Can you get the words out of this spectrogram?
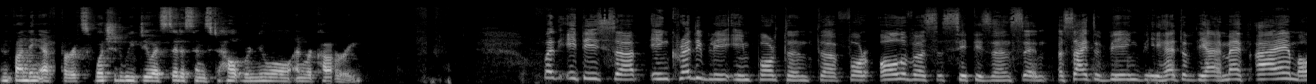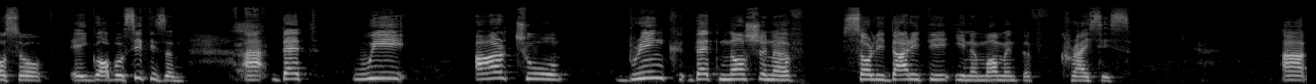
and funding efforts. What should we do as citizens to help renewal and recovery? But it is uh, incredibly important uh, for all of us citizens. And aside of being the head of the IMF, I am also a global citizen. Uh, that we are to bring that notion of solidarity in a moment of crisis. Uh,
